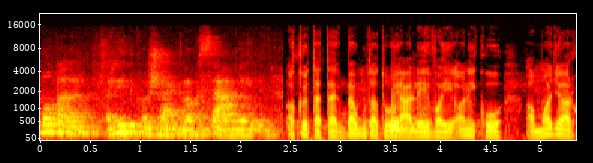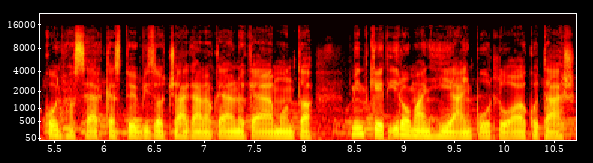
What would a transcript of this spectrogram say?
ma már ritkaságnak számít. A kötetek bemutatóján Lévai Anikó, a Magyar Konyha Szerkesztő Bizottságának elnöke elmondta, mindkét iromány hiánypótló alkotás.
